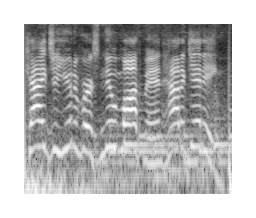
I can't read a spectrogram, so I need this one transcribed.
Kaiju Universe new Mothman, how to get him.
